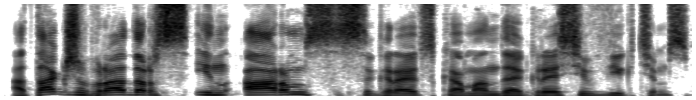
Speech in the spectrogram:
А также Brothers in Arms сыграют с командой Aggressive Victims.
